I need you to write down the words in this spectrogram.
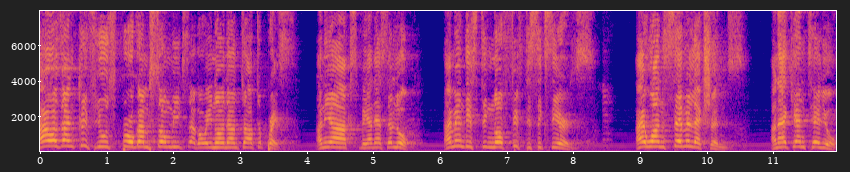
I was on Cliff Hughes' program some weeks ago, you know, and talk to press. And he asked me, and I said, look, I'm in this thing now 56 years. I won seven elections. And I can tell you,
